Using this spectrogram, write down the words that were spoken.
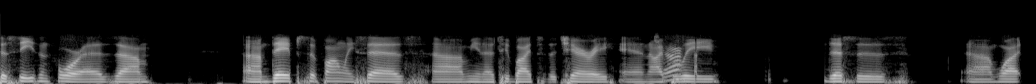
to season four, as um, um, Dave so fondly says, um, you know, two bites of the cherry, and I Sure. believe this is uh, what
